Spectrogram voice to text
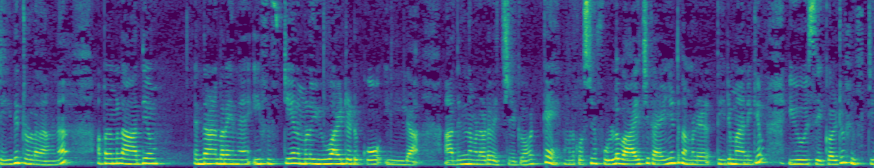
ചെയ്തിട്ടുള്ളതാണ്. അപ്പൊ നമ്മൾ ആദ്യം എന്താണ് പറയുന്നത് ഈ ഫിഫ്റ്റിയെ നമ്മൾ യു ആയിട്ട് എടുക്കോ ഇല്ല. അതിന് നമ്മളവിടെ വെച്ചിരിക്കും ഓക്കെ നമ്മൾ ക്വസ്റ്റ്യൻ ഫുള്ള് വായിച്ച് കഴിഞ്ഞിട്ട് നമ്മൾ തീരുമാനിക്കും U is equal to fifty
